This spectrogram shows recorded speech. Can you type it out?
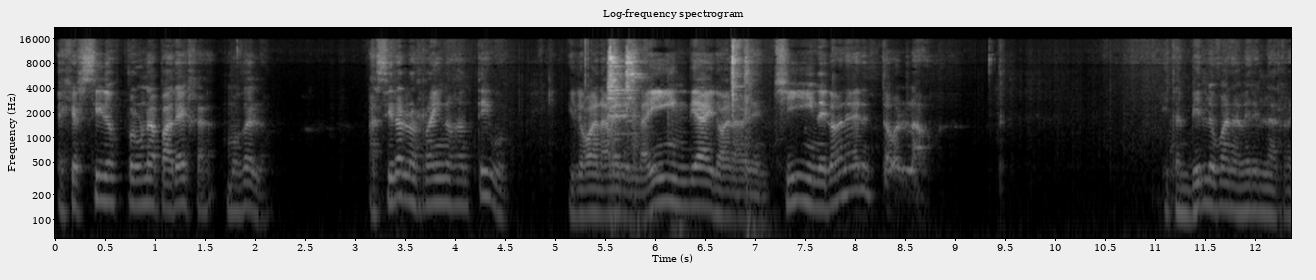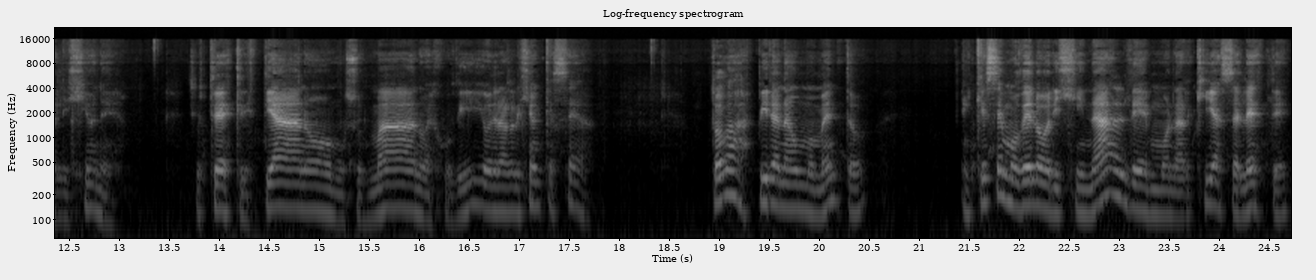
ejercidos por una pareja modelo. Así eran los reinos antiguos. Y lo van a ver en la India, y lo van a ver en China, y lo van a ver en todos lados. Y también lo van a ver en las religiones. Si usted es cristiano, musulmán, o es judío, de la religión que sea. Todos aspiran a un momento en que ese modelo original de monarquía celeste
